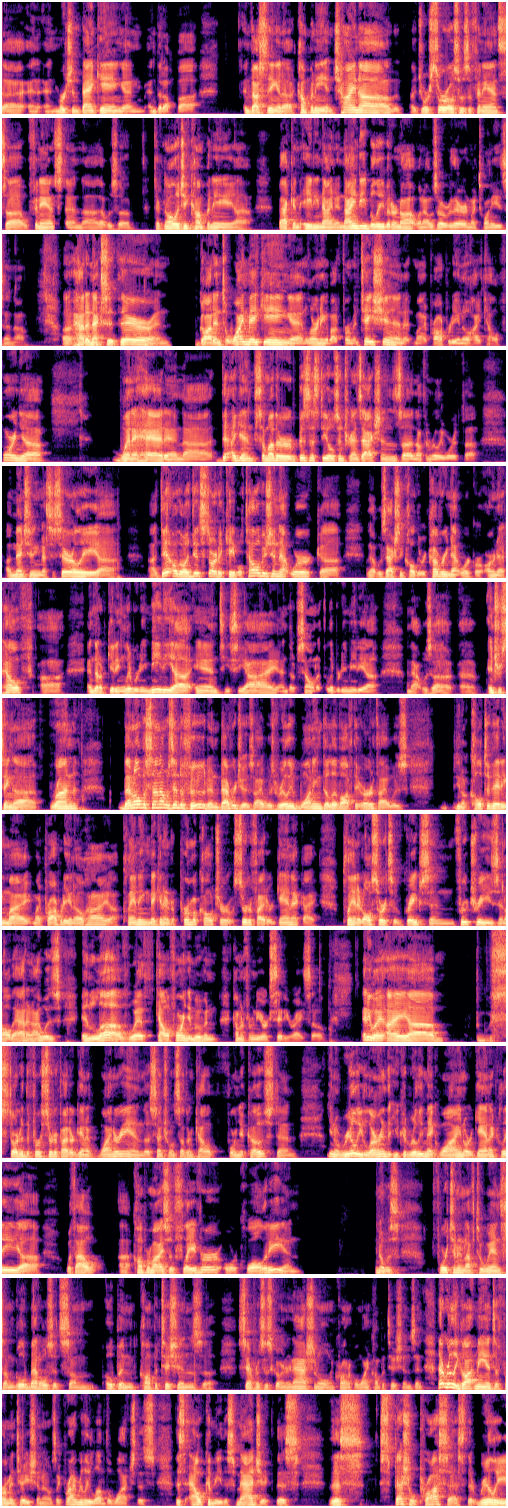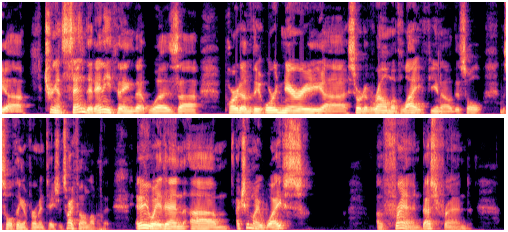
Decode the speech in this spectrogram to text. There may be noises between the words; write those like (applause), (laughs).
and, and merchant banking, and ended up investing in a company in China. Uh, George Soros was a finance uh, financed, and uh, that was a technology company uh, back in '89 and '90, believe it or not, when I was over there in my 20s, and uh, uh, had an exit there and got into winemaking and learning about fermentation at my property in Ojai, California. Went ahead and again some other business deals and transactions, nothing really worth mentioning necessarily. Uh, did, although I did start a cable television network uh, that was actually called the Recovery Network or Arnet Health. Uh, ended up getting Liberty Media and TCI. Ended up selling it to Liberty Media, and that was a, a interesting uh, run. Then all of a sudden, I was into food and beverages. I was really wanting to live off the earth. I was you know, cultivating my my property in Ojai, uh, planting, making it a permaculture. It was certified organic. I planted all sorts of grapes and fruit trees and all that, and I was in love with California, moving coming from New York City, right? So, anyway, I uh, started the first certified organic winery in the Central and Southern California coast, and you know, really learned that you could really make wine organically uh, without uh, compromise of flavor or quality, and you know, was fortunate enough to win some gold medals at some open competitions, uh, San Francisco International and Chronicle wine competitions, and that really got me into fermentation. I was like, well, I really love to watch this this alchemy, this magic, this this special process that really uh, transcended anything that was. Uh, part of the ordinary uh, sort of realm of life, you know, this whole this whole thing of fermentation. So I fell in love with it. And anyway, then um, actually my wife's a friend, best friend,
